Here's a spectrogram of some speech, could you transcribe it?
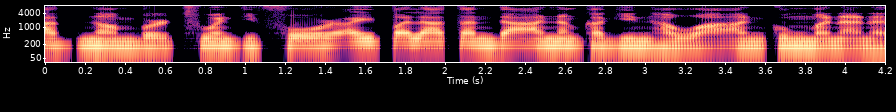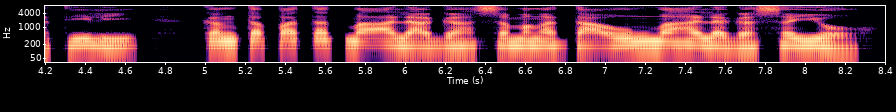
at number 24 ay palatandaan ng kaginhawaan kung mananatili, kang tapat at maalaga sa mga taong mahalaga sa iyo.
